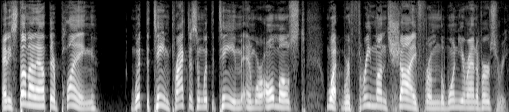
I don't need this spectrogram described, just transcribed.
And he's still not out there playing with the team, practicing with the team, and we're almost what? We're three months shy from the one year anniversary.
